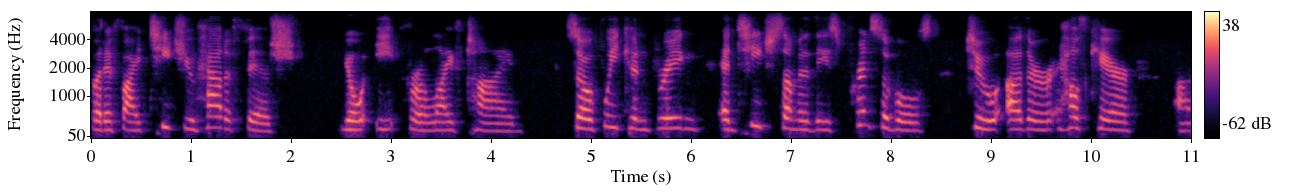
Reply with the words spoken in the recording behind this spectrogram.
but if I teach you how to fish, you'll eat for a lifetime. So if we can bring and teach some of these principles to other healthcare uh,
